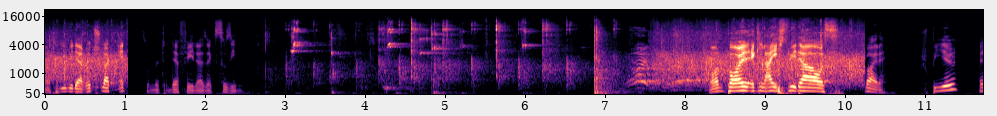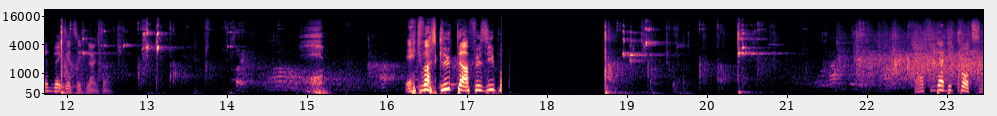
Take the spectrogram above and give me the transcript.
Auch hier wieder Rückschlag. Somit der Fehler 6 zu 7. Und Boy gleicht wieder aus. Beide. Spiel entwickelt sich langsam. Etwas Glück da für sie. Ja, wieder die kurzen.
